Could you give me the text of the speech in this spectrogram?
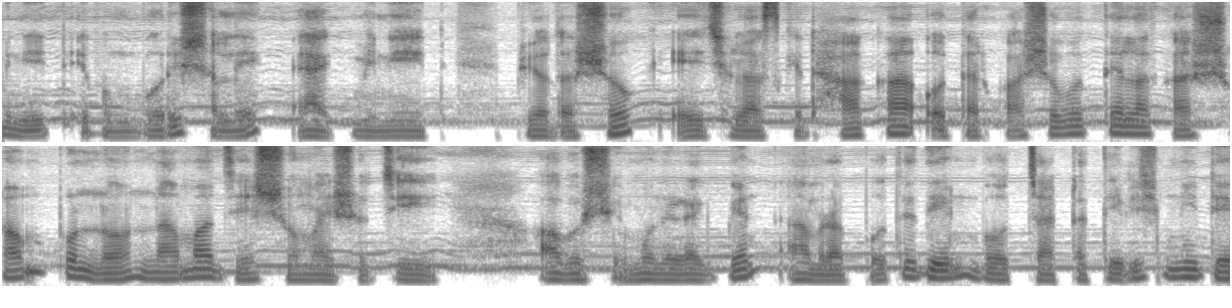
মিনিট এবং বরিশালে এক মিনিট। প্রিয় দর্শক, এই ছিল আজকে ঢাকা ও তার পার্শ্ববর্তী এলাকার সম্পূর্ণ নামাজের সময়সূচি। অবশ্যই মনে রাখবেন, আমরা প্রতিদিন ভোর চারটা তিরিশ মিনিটে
